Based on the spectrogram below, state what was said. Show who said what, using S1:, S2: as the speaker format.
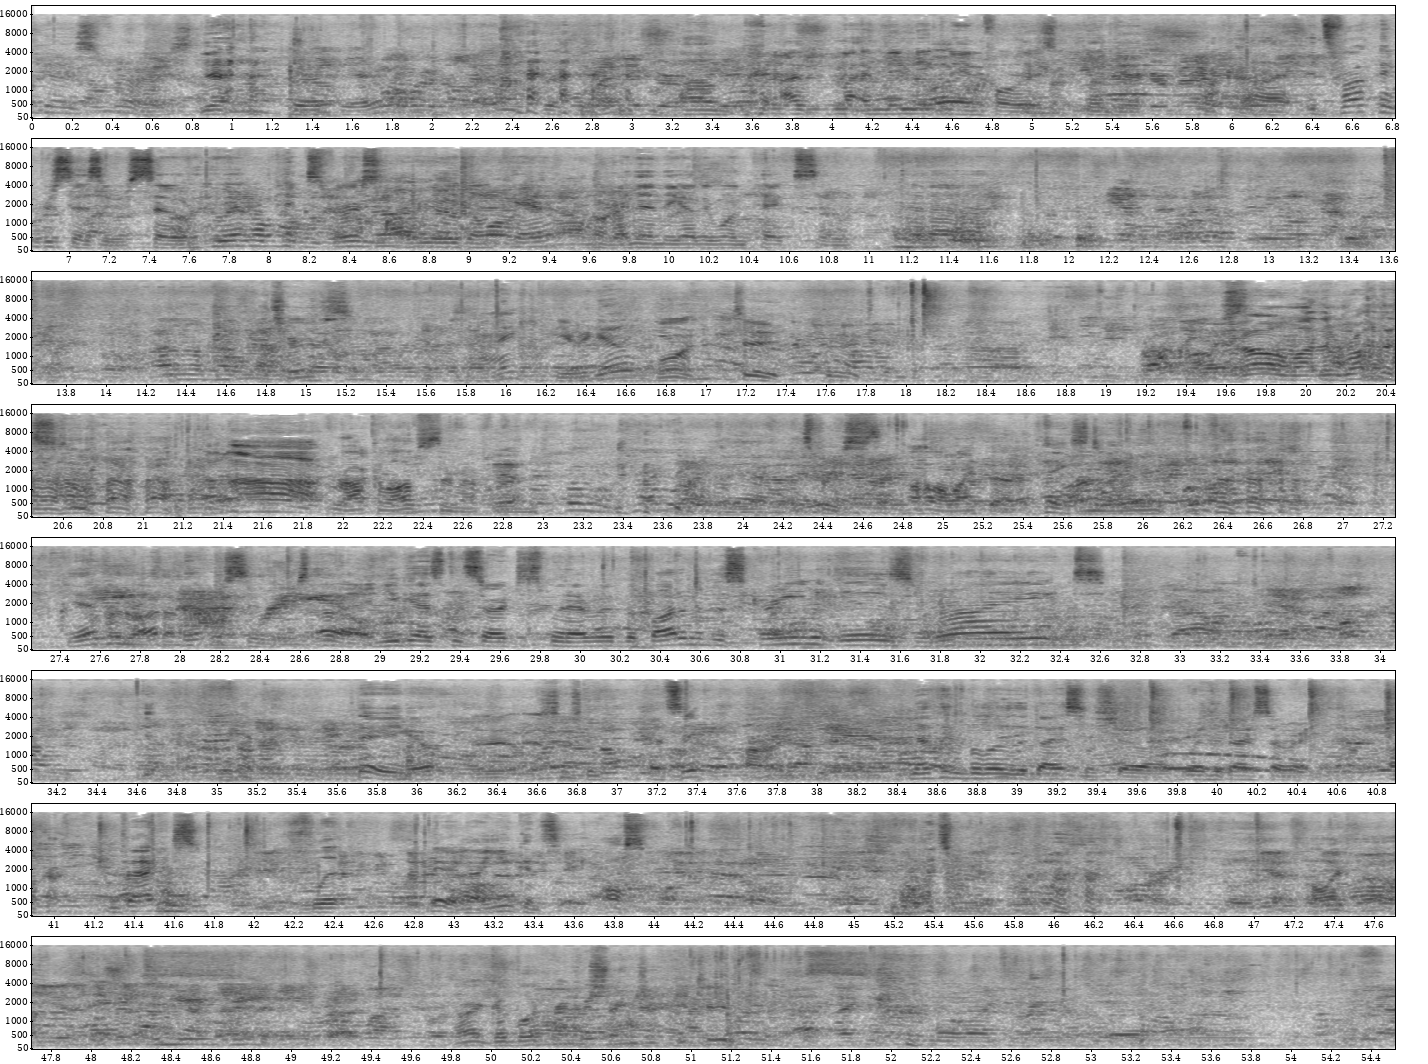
S1: Who goes first?
S2: Yeah.
S3: Um, I've, my, my nickname for it is Booger. Uh, it's rock, paper, scissors, so whoever picks first, I really don't care. And then the other one picks, and ta-da.
S2: That's yours.
S3: Alright, here we go.
S2: One, two, three. Oh my, the rock ah, rock lobster, my friend. That's pretty. Oh, I like that.
S3: Thanks, dude. Yep, rock, paper, scissors. Alright, and you guys can start just whenever. The bottom of the screen is right. There you go. That's it. Alright. Nothing below the dice will show up, where the dice are right now. Okay. In fact, flip. There, now you can see.
S2: Awesome. That's weird. I like that. All right, good luck, Ranger Stranger. You too.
